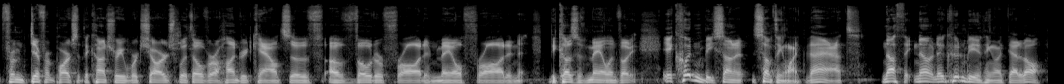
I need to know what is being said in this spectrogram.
from different parts of the country were charged with over 100 counts of, of voter fraud and mail fraud. And because of mail in voting, it couldn't be some, something like that. Nothing. No, it couldn't be anything like that at all.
